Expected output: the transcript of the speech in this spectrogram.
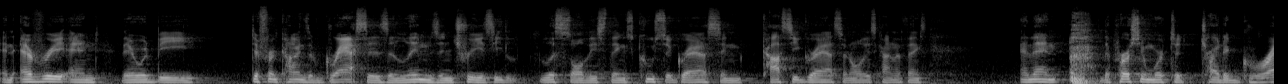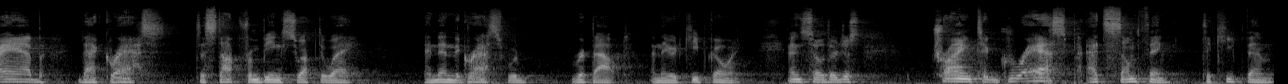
And every and there would be different kinds of grasses and limbs and trees. He lists all these things kusa grass and kasi grass and all these kind of things. and then the person were to try to grab that grass to stop from being swept away, and then the grass would rip out and they would keep going. And so they're just trying to grasp at something to keep them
